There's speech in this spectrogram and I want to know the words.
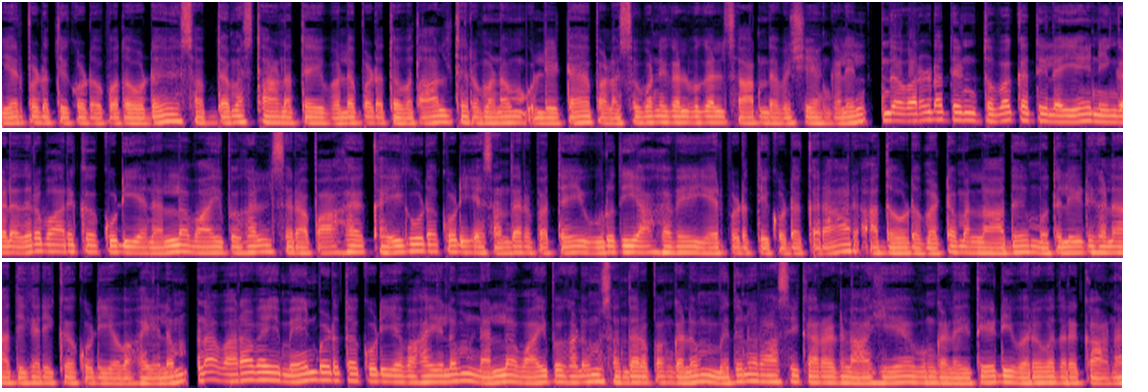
ஏற்படுத்தி கொடுப்பதோடு சப்தமஸ்தானத்தை வலுப்படுத்துவதால் திருமணம் உள்ளிட்ட பல சுப நிகழ்வுகள் சார்ந்த விஷயங்களில் இந்த வருடத்தின் துவக்கத்திலேயே நீங்கள் எதிர்பார்க்கக்கூடிய நல்ல வாய்ப்புகள் சிறப்பாக கைகூடக்கூடிய சந்தர்ப்பத்தை உறுதியாகவே ஏற்படுத்தி கொடுக்கிறார். அதோடு மட்டுமல்லாது முதலீடுகளை அதிகரிக்கக்கூடிய வகையிலும் பண வரவை மேம்படுத்தக்கூடிய வகையிலும் நல்ல வாய்ப்புகளும் சந்தர்ப்பங்களும் மிதுன ராசிக்காரர்கள் ஆகிய உங்களை தேடி வருவதற்கான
